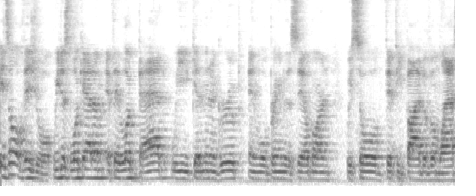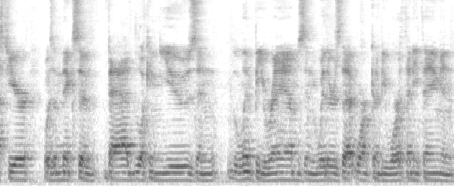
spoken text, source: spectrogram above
it's all visual. We just look at them. If they look bad, we get them in a group and we'll bring them to the sale barn. We sold 55 of them last year. It was a mix of bad looking ewes and limpy rams and withers that weren't going to be worth anything. And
